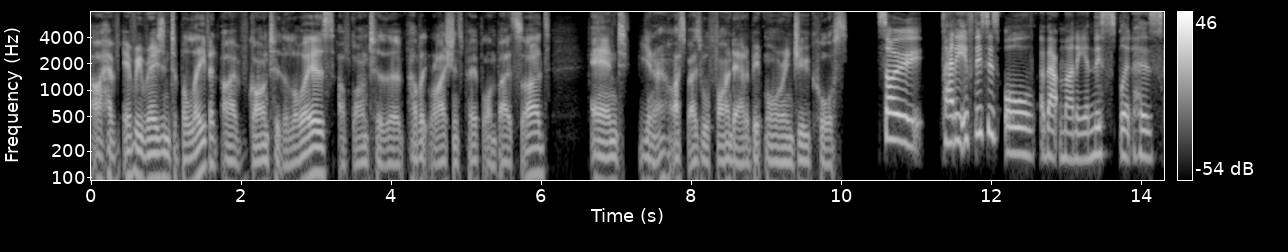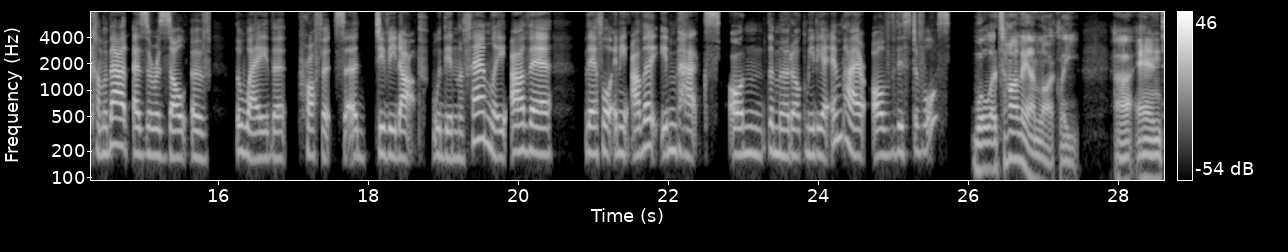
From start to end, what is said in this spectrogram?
I have every reason to believe it. I've gone to the lawyers, I've gone to the public relations people on both sides. And, you know, I suppose we'll find out a bit more in due course. So, Paddy, if this is all about money and this split has come about as a result of the way that profits are divvied up within the family, are there therefore any other impacts on the Murdoch media empire of this divorce? Well, it's highly unlikely. Uh, and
